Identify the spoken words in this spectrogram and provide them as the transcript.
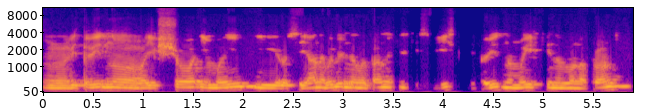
Відповідно, якщо і ми, і росіяни вивільнили певну кількість військ, відповідно, ми їх кинемо на фронт.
